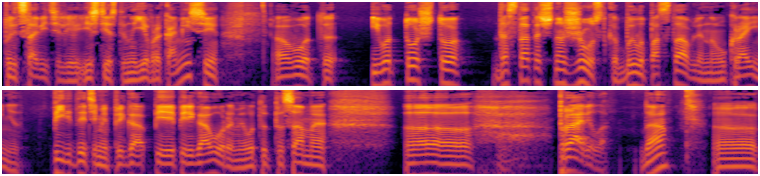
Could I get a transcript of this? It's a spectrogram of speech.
представители, естественно, Еврокомиссии. Вот. И вот то, что достаточно жестко было поставлено Украине перед этими переговорами вот это самое э, правило, да, э,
